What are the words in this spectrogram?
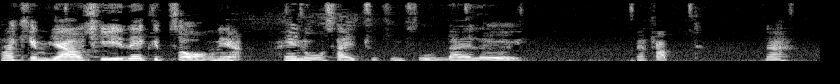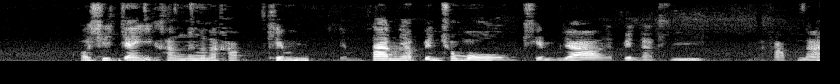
ถ้าเข็มยาวชี้เลขสิบสองเนี่ยให้หนูใส่จุดศูนย์ศูนย์ได้เลยนะครับนะขอชี้แจงอีกครั้งหนึ่งนะครับ เข็มเข็มสั้นเนี่ยเป็นชั่วโมง เข็มยาวเนี่ยเป็นนาทีนะครับนะ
